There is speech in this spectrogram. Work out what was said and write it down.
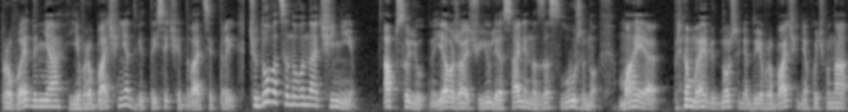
проведення Євробачення 2023. Чудова це новина чи ні? Абсолютно. Я вважаю, що Юлія Саніна заслужено має пряме відношення до Євробачення, хоч вона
